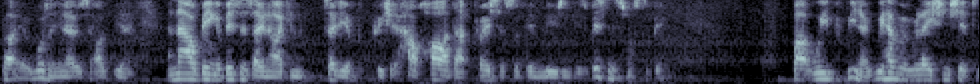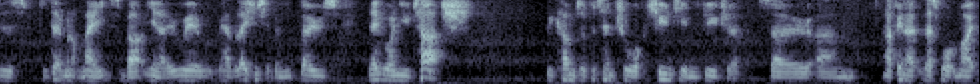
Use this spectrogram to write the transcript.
But it wasn't, you know, was, you know. And now being a business owner, I can totally appreciate how hard that process of him losing his business must have been. But we've, you know, we have a relationship to this. We're not mates, but you know, we have a relationship, and those and everyone you touch becomes a potential opportunity in the future. So um, I think that, that's what might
